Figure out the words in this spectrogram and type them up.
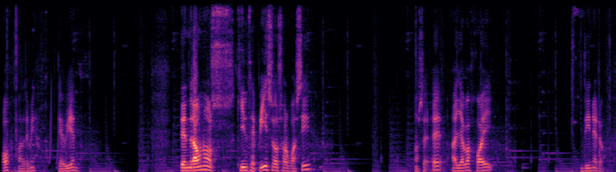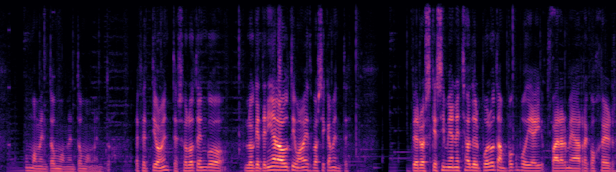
Oh, madre mía, qué bien. Tendrá unos 15 pisos o algo así. No sé, eh, allá abajo hay dinero. Un momento, un momento, un momento. Efectivamente, solo tengo lo que tenía la última vez, básicamente. Pero es que si me han echado del pueblo tampoco podía ir pararme a recoger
